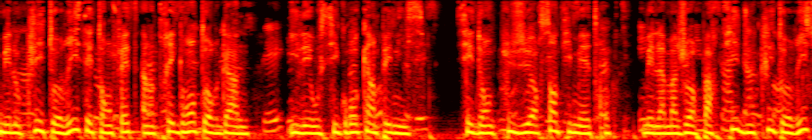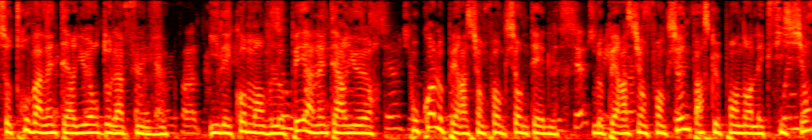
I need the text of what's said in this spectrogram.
Mais le clitoris est en fait un très grand organe. Il est aussi gros qu'un pénis. C'est donc plusieurs centimètres, mais la majeure partie du clitoris se trouve à l'intérieur de la vulve. Il est comme enveloppé à l'intérieur. Pourquoi l'opération fonctionne-t-elle? L'opération fonctionne parce que pendant l'excision,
